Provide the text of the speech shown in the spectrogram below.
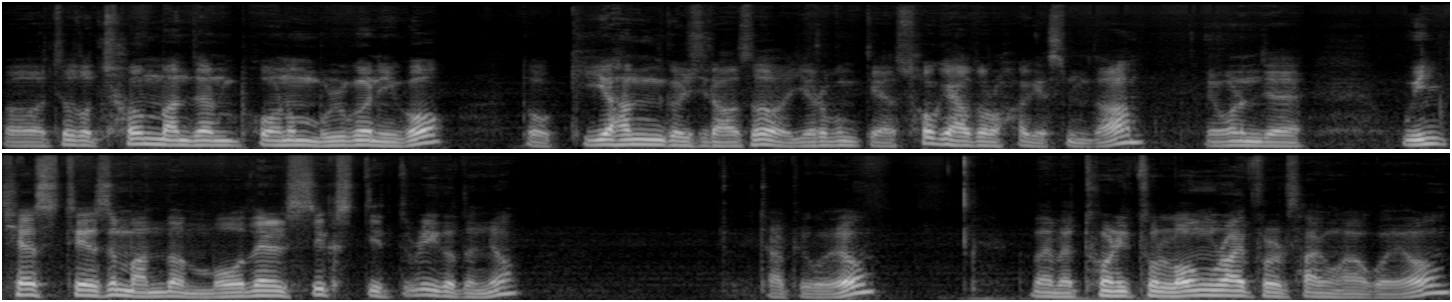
어, 저도 처음 만져보는 물건이고 또 귀한 것이라서 여러분께 소개하도록 하겠습니다. 이거는 이제 윈체스트에서 만든 모델 63거든요. 잡히고요. 그 다음에 22 롱 라이플 사용하고요.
